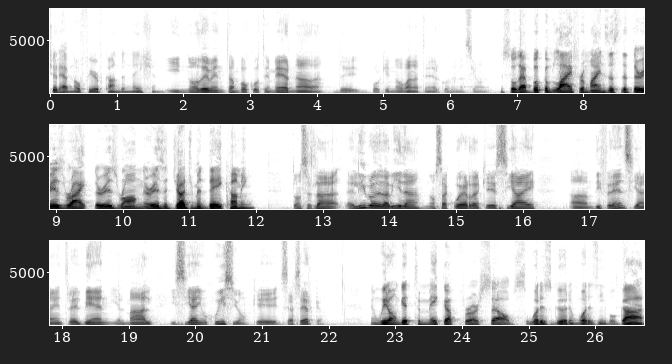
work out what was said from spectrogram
should have no fear of condemnation. y no deben tampoco temer nada de porque no van a tener condenación. So that book of life reminds us that there is right, there is wrong, there is a judgment day coming. Entonces, la- el libro de la vida nos acuerda que sí hay ah, diferencia entre el bien y el mal, y sí hay un juicio que se acerca. And we don't get to make up for ourselves what is good and what is evil. God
